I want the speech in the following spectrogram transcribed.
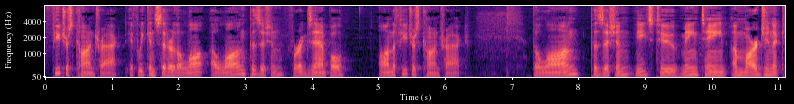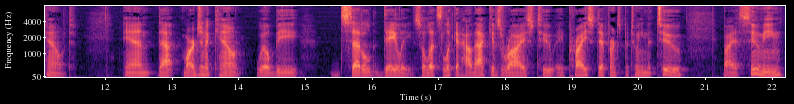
futures contract, if we consider the long, a long position, for example, on the futures contract, the long position needs to maintain a margin account. And that margin account will be settled daily. So let's look at how that gives rise to a price difference between the two by assuming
